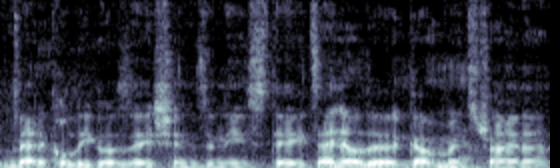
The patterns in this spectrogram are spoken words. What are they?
medical legalizations in these states, I know the government's Yeah. trying to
